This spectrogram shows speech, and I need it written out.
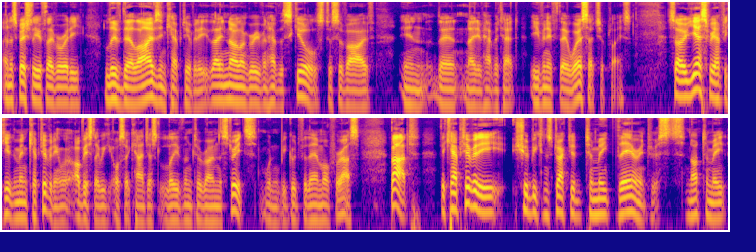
And especially if they've already lived their lives in captivity, they no longer even have the skills to survive in their native habitat, even if there were such a place. So, yes, we have to keep them in captivity. Obviously, we also can't just leave them to roam the streets. It wouldn't be good for them or for us. But the captivity should be constructed to meet their interests, not to meet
